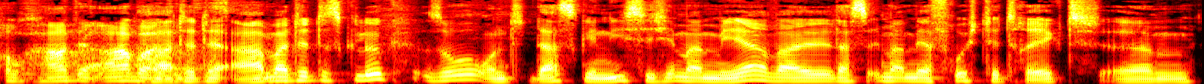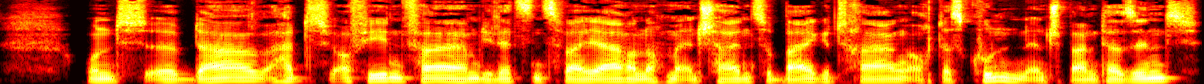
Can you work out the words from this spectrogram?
Auch hart erarbeitet. Hart erarbeitetes Glück, so, und das genieße ich immer mehr, weil das immer mehr Früchte trägt. Ähm, und äh, da hat auf jeden Fall haben die letzten zwei Jahre nochmal entscheidend zu beigetragen, auch dass Kunden entspannter sind,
